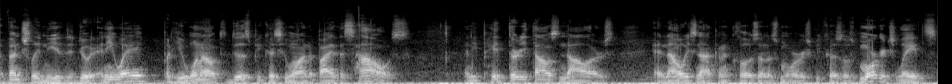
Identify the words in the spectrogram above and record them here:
eventually needed to do it anyway, but he went out to do this because he wanted to buy this house and he paid $30,000 and now he's not going to close on his mortgage because those mortgage lates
